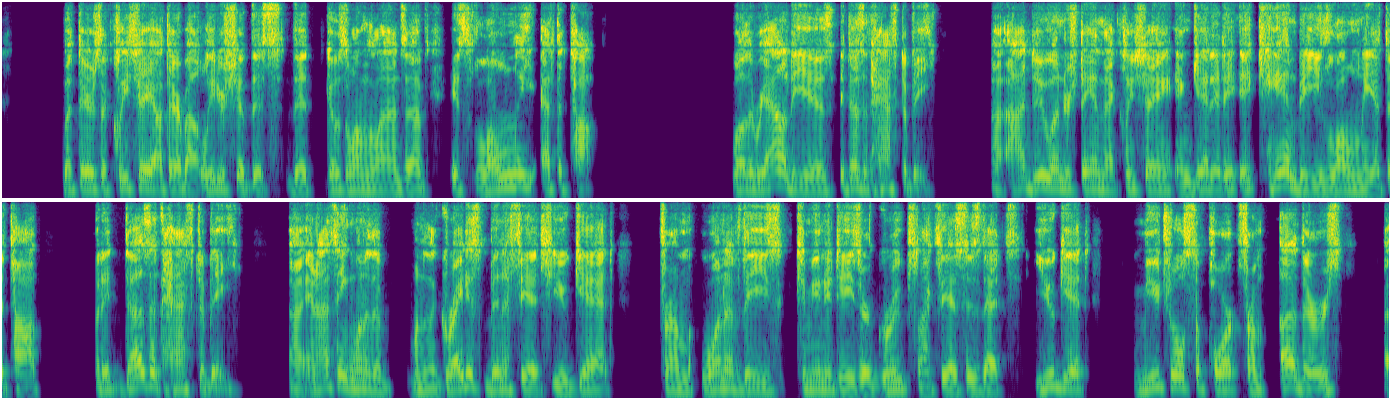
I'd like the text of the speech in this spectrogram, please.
But there's a cliche out there about leadership that's that goes along the lines of it's lonely at the top. Well, the reality is it doesn't have to be. Uh, I do understand that cliche and get it. it. It can be lonely at the top, but it doesn't have to be. Uh, and I think one of the one of the greatest benefits you get from one of these communities or groups like this is that you get mutual support from others.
